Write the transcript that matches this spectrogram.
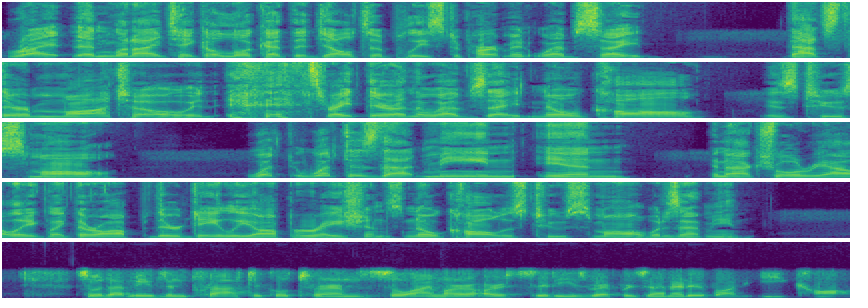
Right. And when I take a look at the Delta Police Department website, that's their motto. It, it's right there on the website. No call is too small. What what does that mean in in actual reality, like their op, their daily operations? No call is too small. What does that mean? So that means in practical terms, so I'm our, our city's representative on ECOM.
